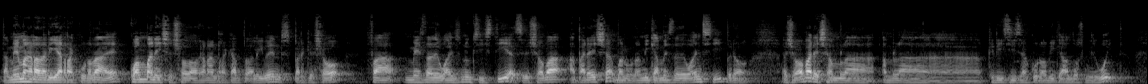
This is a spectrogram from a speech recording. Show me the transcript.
també m'agradaria recordar eh, quan va néixer això del gran recapte d'aliments, perquè això fa més de 10 anys no existia. Si això va aparèixer, bueno, una mica més de 10 anys sí, però això va aparèixer amb la, amb la crisi econòmica del 2008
